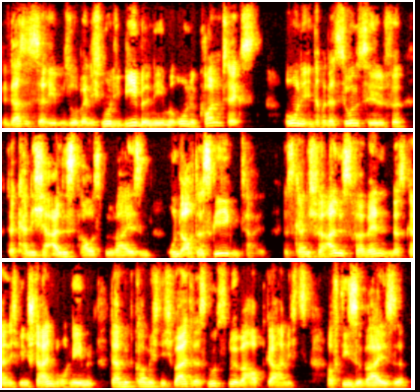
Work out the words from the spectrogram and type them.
Denn das ist ja eben so, wenn ich nur die Bibel nehme ohne Kontext, ohne Interpretationshilfe, da kann ich ja alles draus beweisen und auch das Gegenteil. Das kann ich für alles verwenden, das kann ich wie einen Steinbruch nehmen, damit komme ich nicht weiter, das nutzt mir überhaupt gar nichts, auf diese Weise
